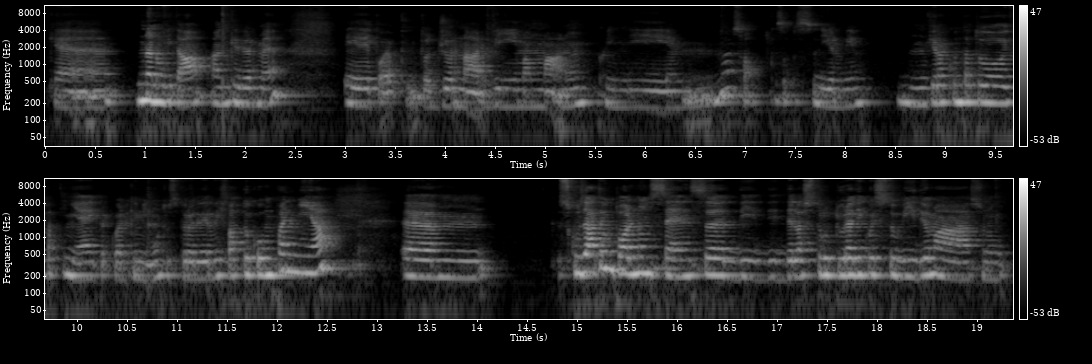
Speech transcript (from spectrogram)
che è una novità anche per me e poi appunto aggiornarvi man mano, quindi non so cosa posso dirvi. Vi ho raccontato i fatti miei per qualche minuto, spero di avervi fatto compagnia. Um, Scusate un po' il nonsense di, di, della struttura di questo video, ma sono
